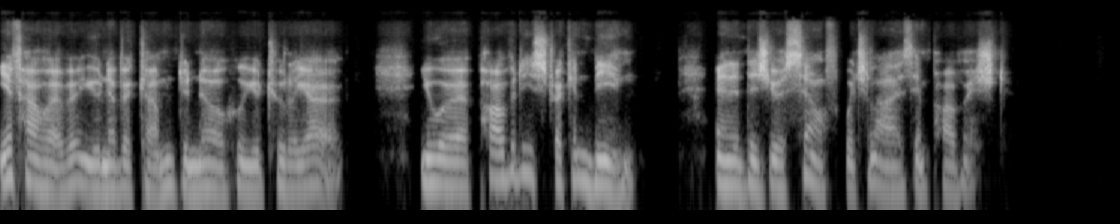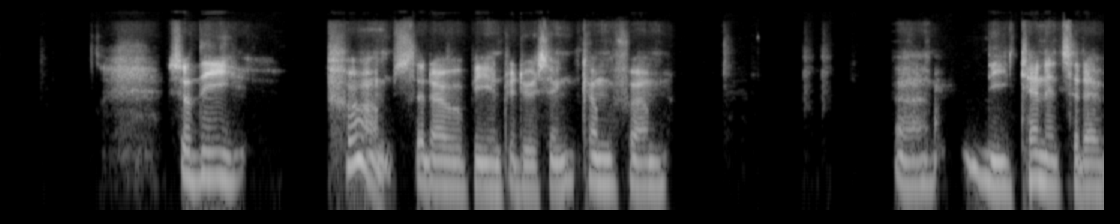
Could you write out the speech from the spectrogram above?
If, however, you never come to know who you truly are, you are a poverty stricken being, and it is yourself which lies impoverished. So, the prompts that I will be introducing come from uh, the tenets that, i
